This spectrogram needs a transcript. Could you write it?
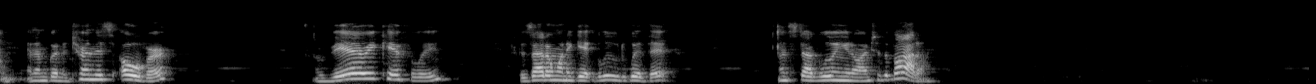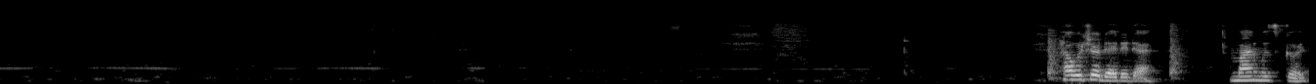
And I'm going to turn this over very carefully because I don't want to get glued with it and start gluing it onto the bottom. How was your day today? Mine was good.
